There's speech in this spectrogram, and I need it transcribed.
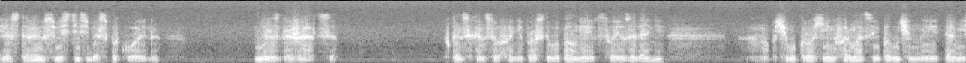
я стараюсь вести себя спокойно, не раздражаться. конце концов, они просто выполняют свое задание. Но почему крохи информации, полученные там и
